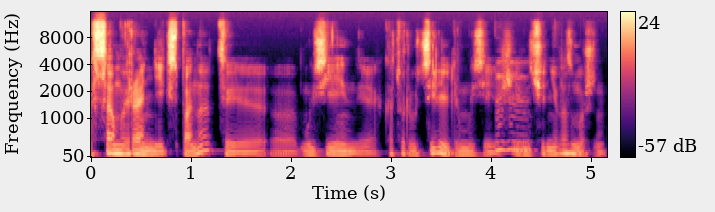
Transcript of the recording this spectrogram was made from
Самые ранние экспонаты э, музейные, которые уцелели в музее, Мгм. иначе невозможно.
